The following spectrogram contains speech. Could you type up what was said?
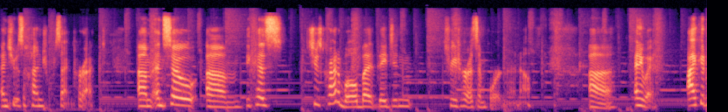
And she was 100% correct. Um, and so, um, because she was credible, but they didn't treat her as important enough. Uh, anyway, I could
